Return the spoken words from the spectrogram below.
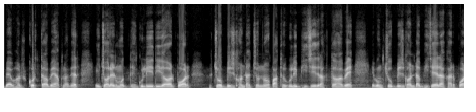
ব্যবহার করতে হবে আপনাদের। এই জলের মধ্যে গুলিয়ে দিয়ে দেওয়ার পর চব্বিশ ঘণ্টার জন্য পাথরগুলি ভিজিয়ে রাখতে হবে এবং চব্বিশ ঘণ্টা ভিজিয়ে রাখার পর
